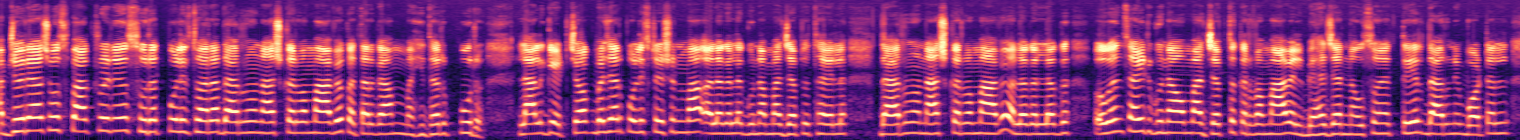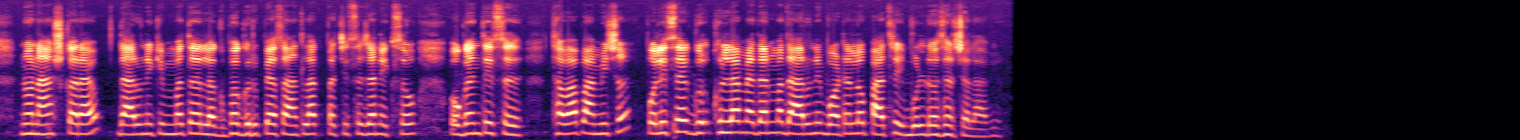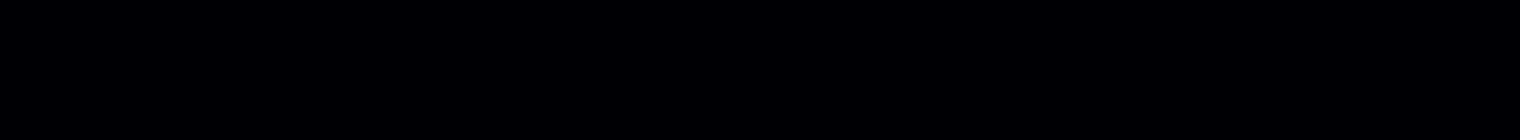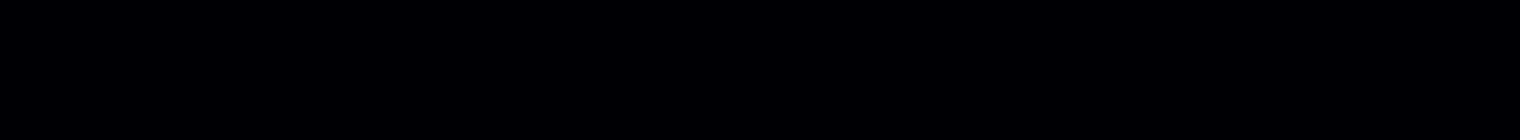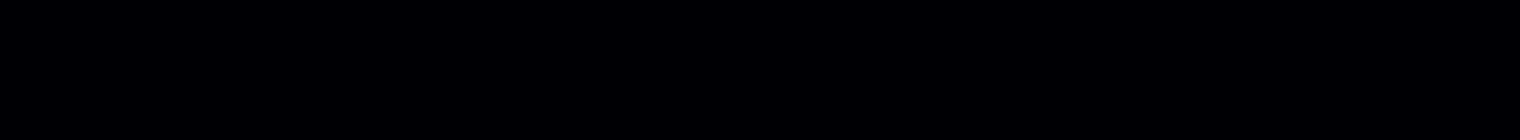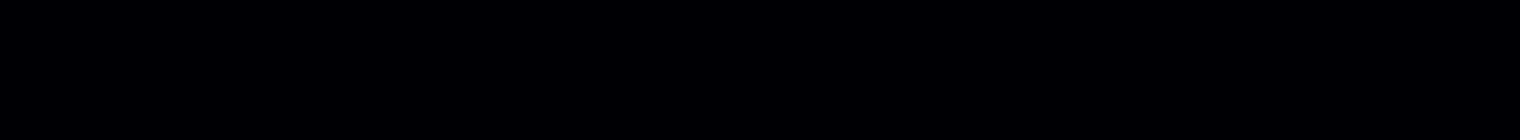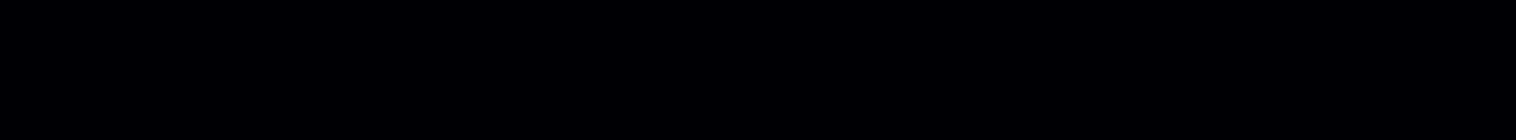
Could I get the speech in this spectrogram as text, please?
આપ જોઈ રહ્યા છો સ્પાર્ક ન્યૂઝ સુરત પોલીસ દ્વારા દારૂનો નાશ કરવામાં આવ્યો. કતારગામ મહિધરપુર લાલગેટ ચોક બજાર પોલીસ સ્ટેશનમાં અલગ અલગ ગુનામાં જપ્ત થયેલ દારૂનો નાશ કરવામાં આવ્યો. અલગ અલગ ઓગણસાઠ ગુનાઓમાં જપ્ત કરવામાં આવેલ બે હજાર નવસો ને તેર દારૂની બોટલનો નાશ કરાયો. દારૂની કિંમત લગભગ રૂપિયા સાત લાખ પચીસ હજાર એકસો ઓગણત્રીસ થવા પામી છે. પોલીસે ખુલ્લા મેદાનમાં દારૂની બોટલો પાથરી બુલડોઝર ચલાવ્યું.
